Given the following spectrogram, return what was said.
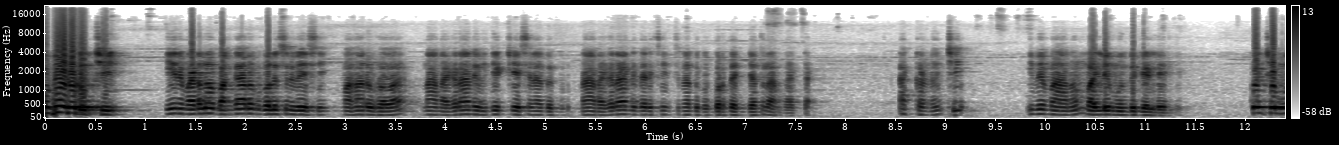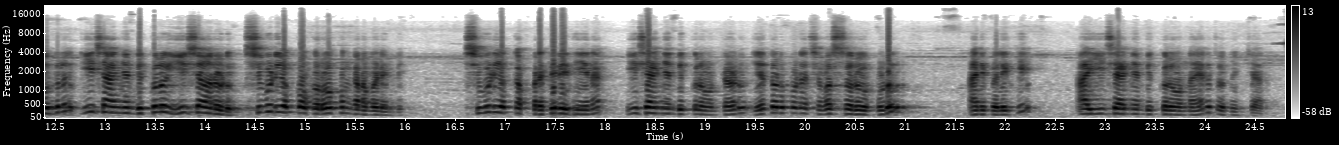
కుబేరుడిచ్చి ఈయన మెడలో బంగారం గొలుసులు వేసి మహానుభవ నా నగరాన్ని విజిట్ చేసినందుకు నా నగరాన్ని దర్శించినందుకు కృతజ్ఞతలు అన్నట్ట. అక్కడి నుంచి ఈ విమానం మళ్ళీ ముందుకెళ్ళింది. కొంచెం ముద్దులు ఈశాన్యం దిక్కులో ఈశానుడు శివుడి యొక్క ఒక రూపం కనబడింది. శివుడి యొక్క ప్రతినిధి అయిన ఈశాన్యం దిక్కులో ఉంటాడు. ఇతడు కూడా శివస్వరూపుడు అని పలికి ఆ ఈశాన్యం దిక్కులో ఉన్నాయని చూపించారు.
